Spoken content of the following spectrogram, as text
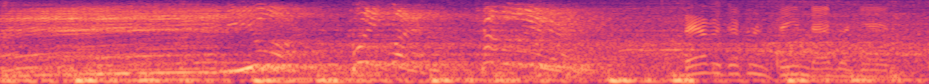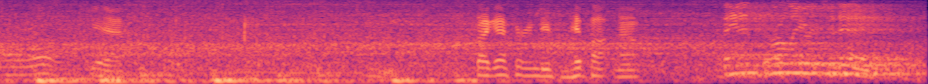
And your Cleveland Cavaliers! They have a different theme to every game. Oh. Yeah. So I guess we're going to do some hip-hop now. Fans earlier today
